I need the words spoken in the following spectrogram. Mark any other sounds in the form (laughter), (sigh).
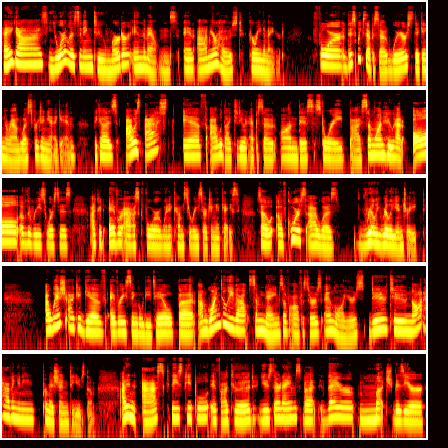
Hey guys, you're listening to Murder in the Mountains, and I'm your host, Carrena Maynard. For this week's episode, we're sticking around West Virginia again because I was asked if I would like to do an episode on this story by someone who had all of the resources I could ever ask for when it comes to researching a case. So, of course, I was really, really intrigued. I wish I could give every single detail, but I'm going to leave out some names of officers and lawyers due to not having any permission to use them. I didn't ask these people if I could use their names, but they're much busier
